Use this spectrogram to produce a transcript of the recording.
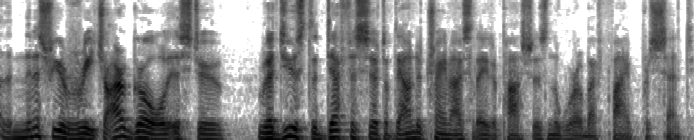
the Ministry of Reach, our goal is to reduce the deficit of the undertrained, isolated pastors in the world by 5%,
